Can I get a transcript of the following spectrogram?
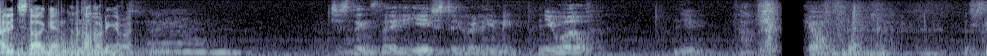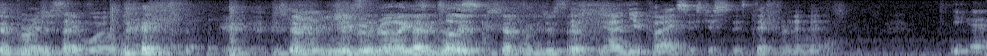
I need to start again. I'm not holding it right. Just things that you're used to, really. I mean, new world. New. Oh, go on. Just go for what you just said. New world. just go for what you just said. No, tell us. Just go for what you just said. You know, a new place. It's just it's different, isn't it? Yeah.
